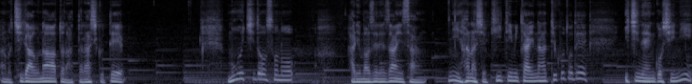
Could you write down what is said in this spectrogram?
の違うなとなったらしくてもう一度そのハリマゼデザインさんに話を聞いてみたいなということで1年越しに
